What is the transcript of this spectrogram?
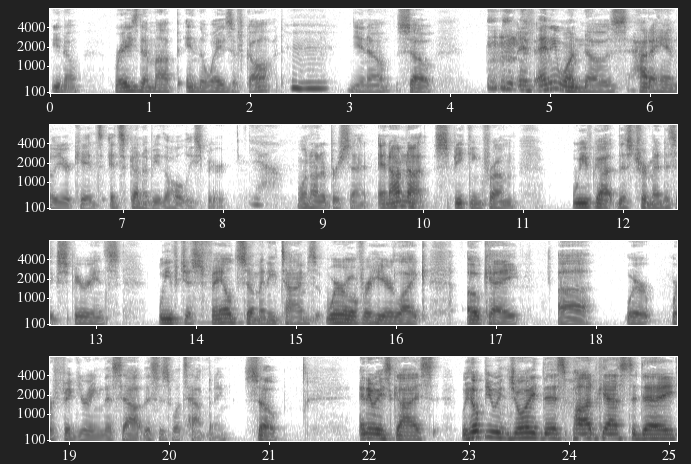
you know, raise them up in the ways of God. Mm-hmm. You know, so if anyone knows how to handle your kids, it's going to be the Holy Spirit. Yeah. 100%. And I'm not speaking from, we've got this tremendous experience. We've just failed so many times. We're over here like, okay, uh, we're we're figuring this out. This is what's happening. So, anyways, guys, we hope you enjoyed this podcast today,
